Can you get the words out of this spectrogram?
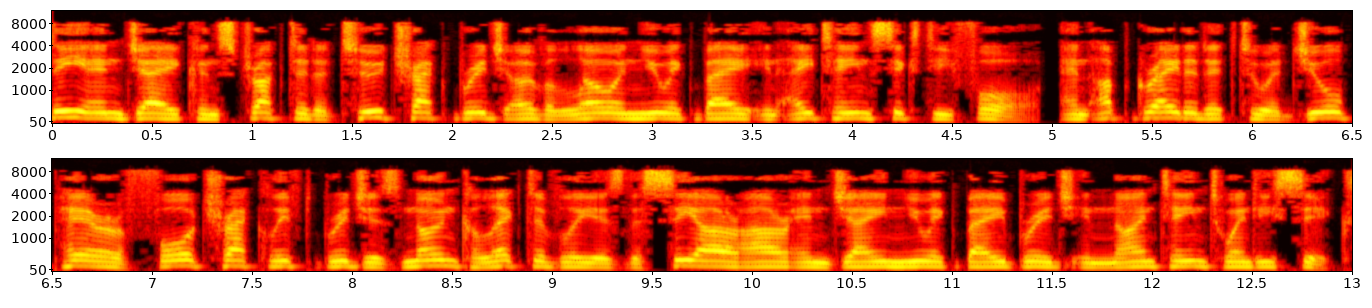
CNJ constructed a two-track bridge over Lower Newark Bay in 1864, and upgraded it to a dual pair of four-track lift bridges known collectively as the CRRNJ Newark Bay Bridge in 1926.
